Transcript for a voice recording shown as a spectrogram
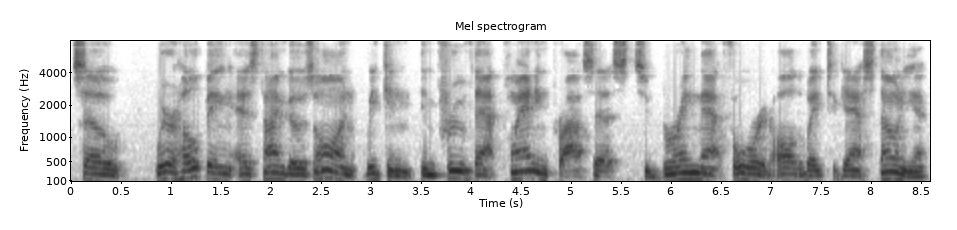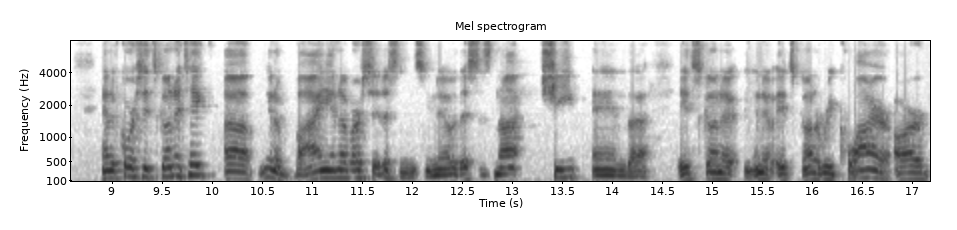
So we're hoping as time goes on, we can improve that planning process to bring that forward all the way to Gastonia. And of course, it's going to take, uh, you know, buy-in of our citizens. You know, this is not cheap, and uh, it's going to, you know, it's going to require our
